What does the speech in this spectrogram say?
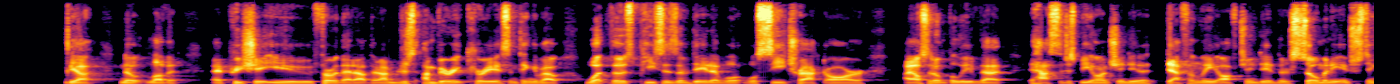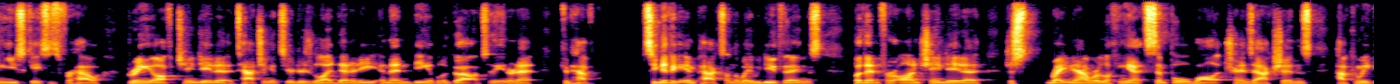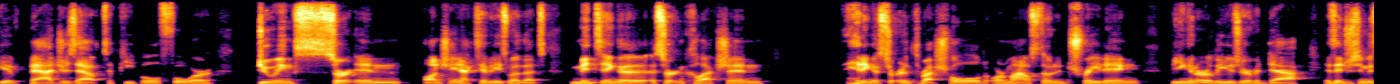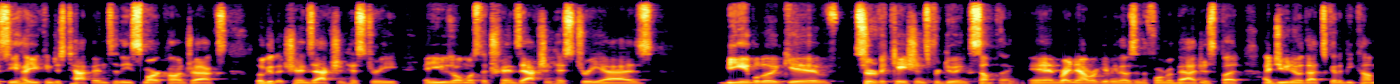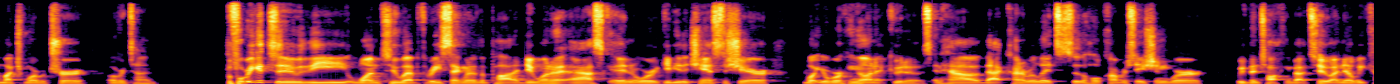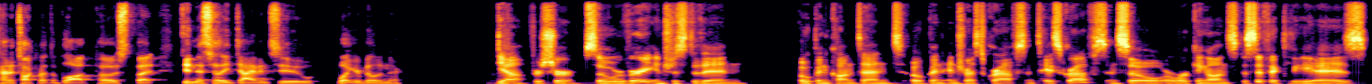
Yeah, no, love it. I appreciate you throwing that out there. I'm just I'm very curious and thinking about what those pieces of data we'll we'll see tracked are. I also don't believe that it has to just be on-chain data. Definitely off-chain data. There's so many interesting use cases for how bringing off-chain data, attaching it to your digital identity, and then being able to go out onto the internet can have significant impacts on the way we do things. But then for on-chain data, just right now we're looking at simple wallet transactions. How can we give badges out to people for doing certain on-chain activities, whether that's minting a, a certain collection, hitting a certain threshold or milestone in trading, being an early user of a dApp. It's interesting to see how you can just tap into these smart contracts, look at the transaction history, and use almost the transaction history as being able to give certifications for doing something. And right now we're giving those in the form of badges, but I do know that's going to become much more mature over time. Before we get to the one two web three segment of the pod, I do want to ask and or give you the chance to share what you're working on at koodos and how that kind of relates to the whole conversation where we've been talking about too. I know we kind of talked about the blog post, but didn't necessarily dive into what you're building there. Yeah, for sure. So we're very interested in open content, open interest graphs, and taste graphs. And so what we're working on specifically is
